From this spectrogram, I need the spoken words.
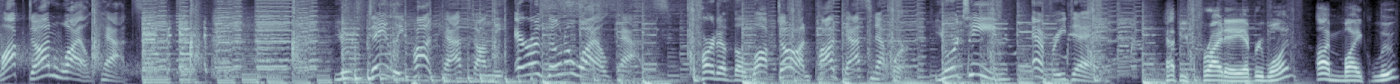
Locked On Wildcats, your daily podcast on the Arizona Wildcats, part of the Locked On Podcast Network. Your team every day. Happy Friday, everyone. I'm Mike Loof,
